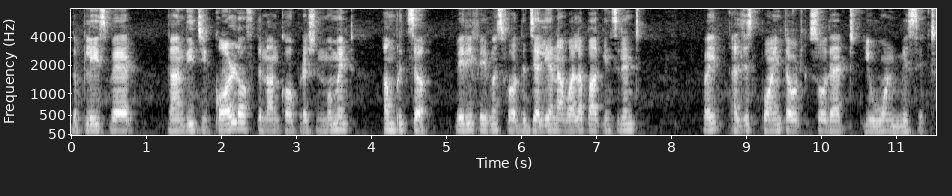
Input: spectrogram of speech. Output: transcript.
the place where Gandhiji called off the non-cooperation movement Amritsar very famous for the Jallianwala Bagh incident right? I'll just point out so that you won't miss it.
